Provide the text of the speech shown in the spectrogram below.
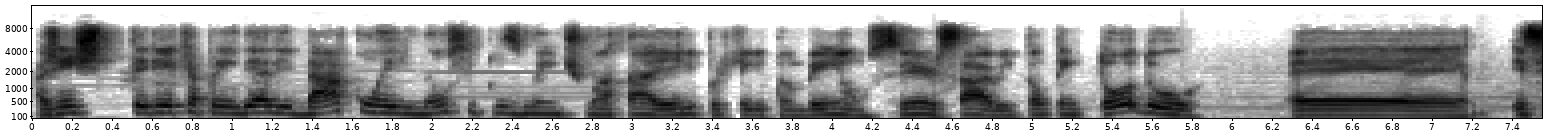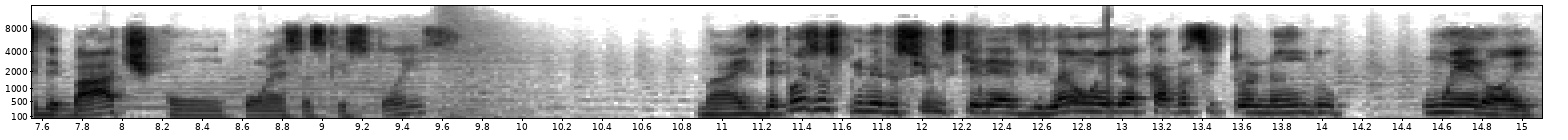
a gente teria que aprender a lidar com ele, não simplesmente matar ele, porque ele também é um ser, sabe? Então tem todo é, esse debate com, com essas questões. Mas depois dos primeiros filmes que ele é vilão, ele acaba se tornando um herói.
